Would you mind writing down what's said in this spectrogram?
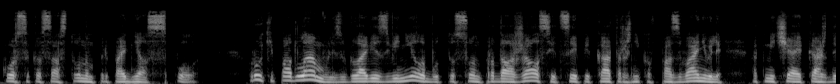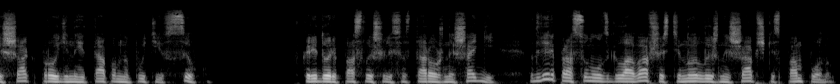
Корсаков со стоном приподнялся с пола. Руки подламывались, в голове звенело, будто сон продолжался, и цепи каторжников позванивали, отмечая каждый шаг, пройденный этапом на пути в ссылку. В коридоре послышались осторожные шаги. В дверь просунулась голова в шерстяной лыжной шапочке с помпоном.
